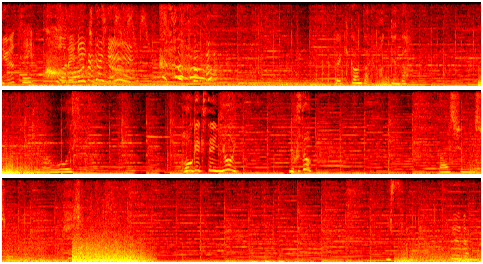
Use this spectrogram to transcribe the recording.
流星これでいきたいね。敵艦隊発見だ。敵は多いぞ。砲撃戦用意。行くぞ。買収衣装イセ優雅には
